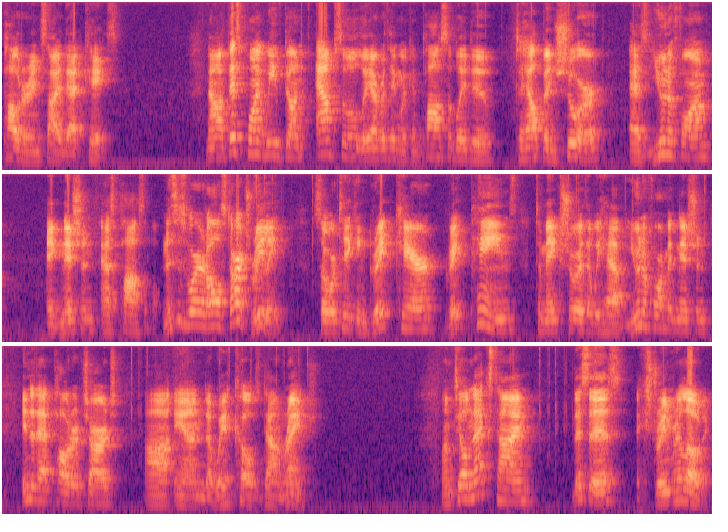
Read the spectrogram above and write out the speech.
powder inside that case. Now at this point we've done absolutely everything we can possibly do to help ensure as uniform ignition as possible. And this is where it all starts really. So we're taking great care, great pains to make sure that we have uniform ignition into that powder charge uh, and away it goes downrange. Until next time, this is Extreme Reloading.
